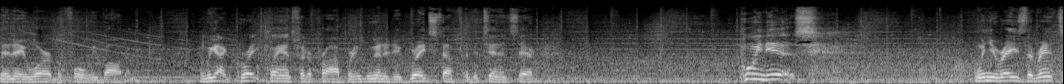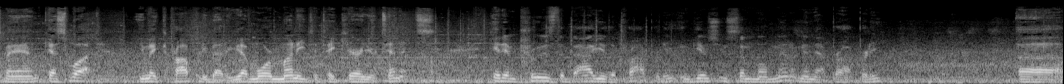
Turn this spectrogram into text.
than they were before we bought them. And we got great plans for the property. We're going to do great stuff for the tenants there. Point is, when you raise the rents, man, guess what? You make the property better. You have more money to take care of your tenants. It improves the value of the property and gives you some momentum in that property. Uh,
